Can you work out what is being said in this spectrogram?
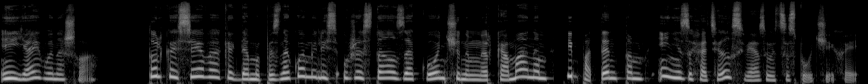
и я его нашла. Только Сева, когда мы познакомились, уже стал законченным наркоманом, импотентом и не захотел связываться с паучихой.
